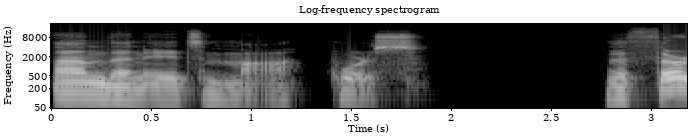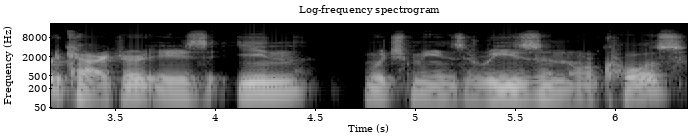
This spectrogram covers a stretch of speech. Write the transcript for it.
and then it's Ma, horse. The third character is Yin, which means reason or cause,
